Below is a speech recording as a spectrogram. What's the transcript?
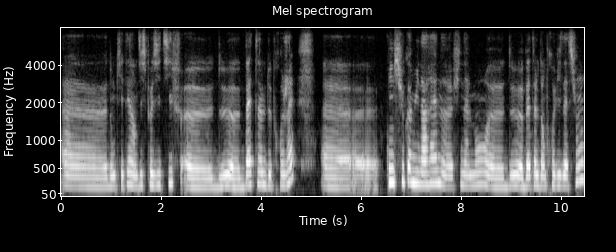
donc qui était un dispositif de battle de projet, conçu comme une arène finalement de battle d'improvisation.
